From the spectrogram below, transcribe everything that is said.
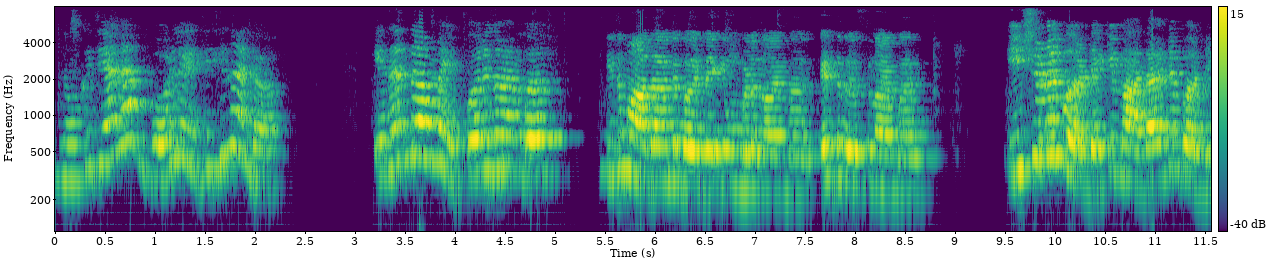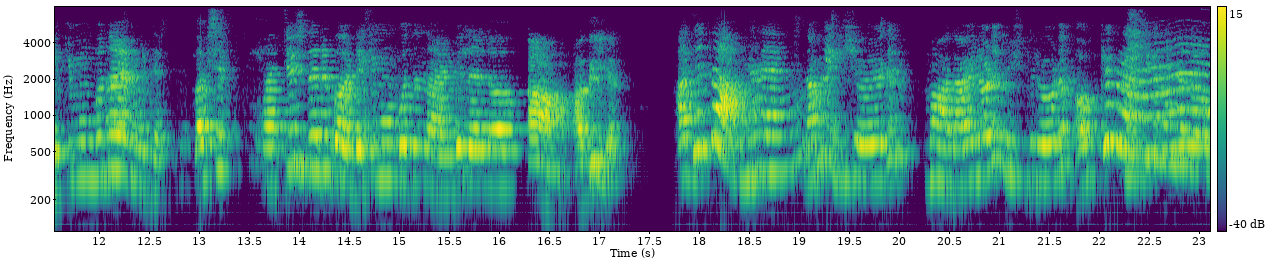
നോക്ക് ചെയ്യാനാ ബോർഡിൽ എഴുതിയിരിക്കുന്നുണ്ടോ? ഇതെന്താ അമ്മ? ഇപ്പൊ ഒരു നോയമ്പ്. ഇത് മാതാവിന്റെ ബർത്ത്ഡേക്ക് മുമ്പുള്ള നോയമ്പ്. എട്ട് ദിവസം നോയമ്പ്. ഈശോയുടെ ബർത്ത്ഡേക്ക് മാതാവിന്റെ ബർത്ത്ഡേക്ക് മുമ്പ് നോയമ്പുണ്ട്. പക്ഷെ മറ്റു വിശുദ്ധന്റെ ബർത്ത്ഡേക്ക് മുമ്പൊന്നും നോയമ്പില്ലല്ലോ. ആ അതില്ല. അതെന്താ അങ്ങനെ? നമ്മ ഈശോയോടും മാതാവിനോടും വിശുദ്ധരോടും ഒക്കെ പ്രാർത്ഥിക്കുന്നുണ്ടല്ലോ.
